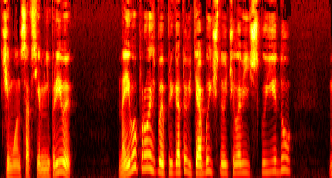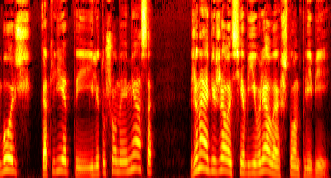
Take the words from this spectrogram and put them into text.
к чему он совсем не привык. На его просьбы приготовить обычную человеческую еду борщ, котлеты или тушеное мясо, жена обижалась и объявляла, что он плебей.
